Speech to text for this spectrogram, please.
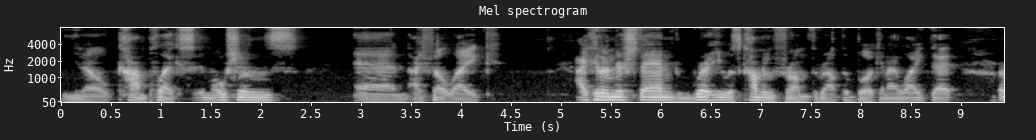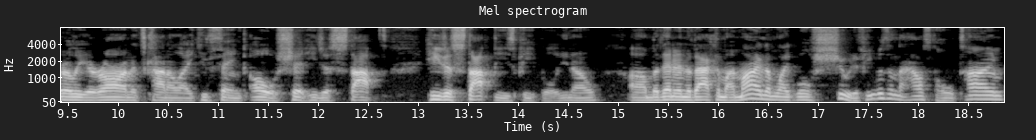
you know, complex emotions, and I felt like I could understand where he was coming from throughout the book. And I like that earlier on, it's kind of like you think, oh shit, he just stopped. He just stopped these people, you know. Um, but then in the back of my mind, I'm like, well, shoot, if he was in the house the whole time,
